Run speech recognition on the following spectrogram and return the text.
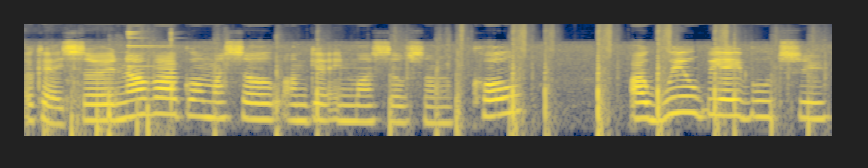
Okay, so now that I've got myself, I'm getting myself some coal. I will be able to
